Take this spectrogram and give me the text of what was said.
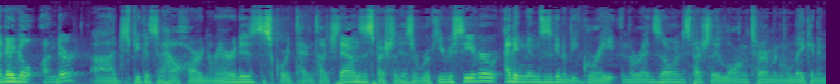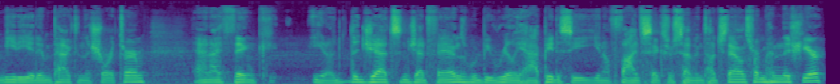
I'm going to go under uh, just because of how hard and rare it is to score 10 touchdowns, especially as a rookie receiver. I think Mims is going to be great in the red zone, especially long term, and will make an immediate impact in the short term. And I think, you know, the Jets and Jet fans would be really happy to see, you know, five, six, or seven touchdowns from him this year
